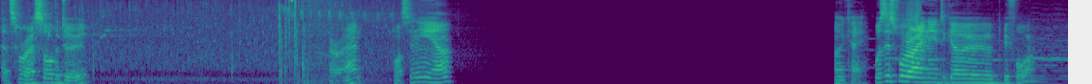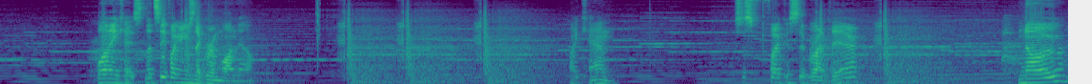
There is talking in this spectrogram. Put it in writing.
That's where I saw the dude. Alright. What's in here? Okay. Was this where I need to go before? Well, in any case, let's see if I can use that Grimoire now. I can. Just focus it right there. No.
